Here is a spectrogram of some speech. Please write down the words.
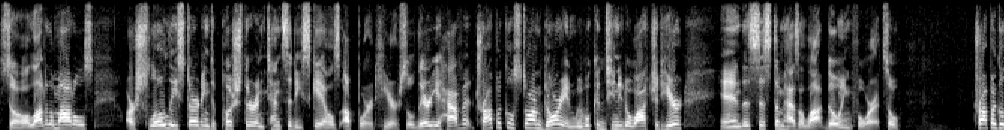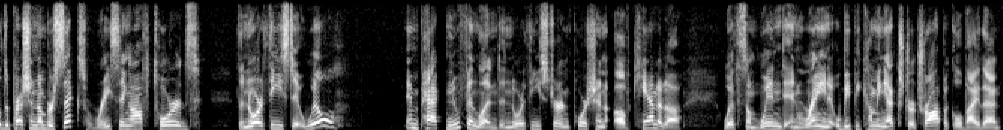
So a lot of the models are slowly starting to push their intensity scales upward here. So there you have it, Tropical Storm Dorian. We will continue to watch it here, and this system has a lot going for it. So Tropical Depression number six, racing off towards the northeast. It will impact Newfoundland and northeastern portion of Canada with some wind and rain. It will be becoming extra tropical by then.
